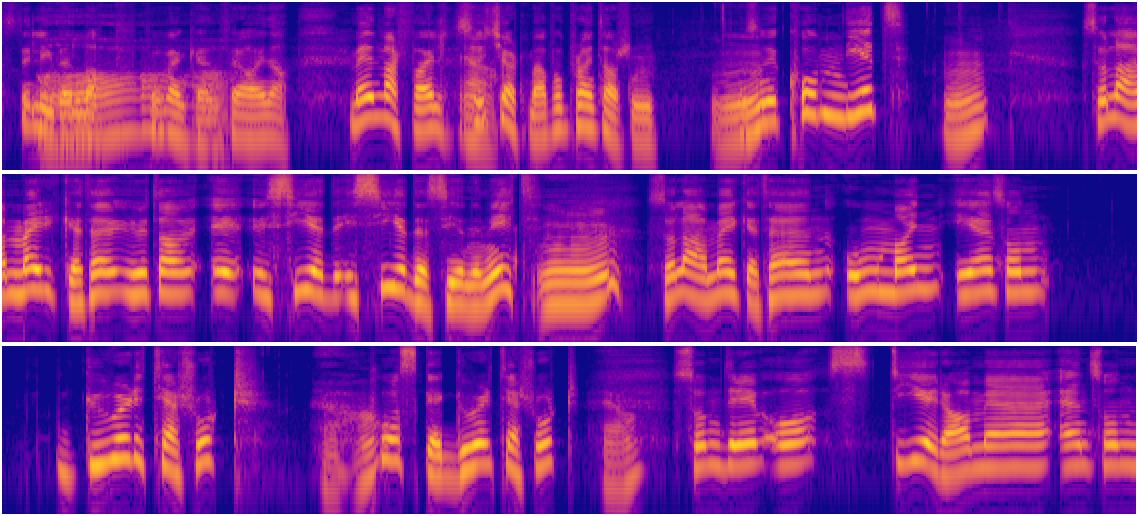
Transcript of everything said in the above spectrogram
Så det ligger en lapp på benken fra han, da. Men i hvert fall, så kjørte jeg meg på plantasjen. Og så når vi kom dit, så la jeg merke til ut av eh, side, i sidesynet mitt Så la jeg merke til en ung mann i en sånn gul T-skjorte. Jaha. Påskegul T-skjorte. Ja. Som drev og styra med en sånn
